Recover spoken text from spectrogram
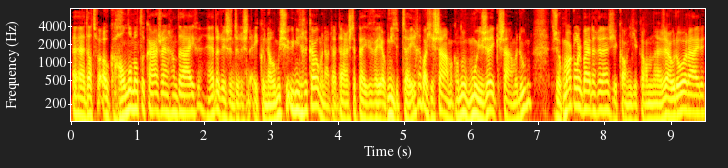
Eh, dat we ook handel met elkaar zijn gaan drijven. Hè, er, is een, er is een economische unie gekomen. Nou, daar, is de PVV ook niet op tegen. Wat je samen kan doen, moet je zeker samen doen. Het is ook makkelijk bij de grens. Je kan, je kan eh, zo doorrijden.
